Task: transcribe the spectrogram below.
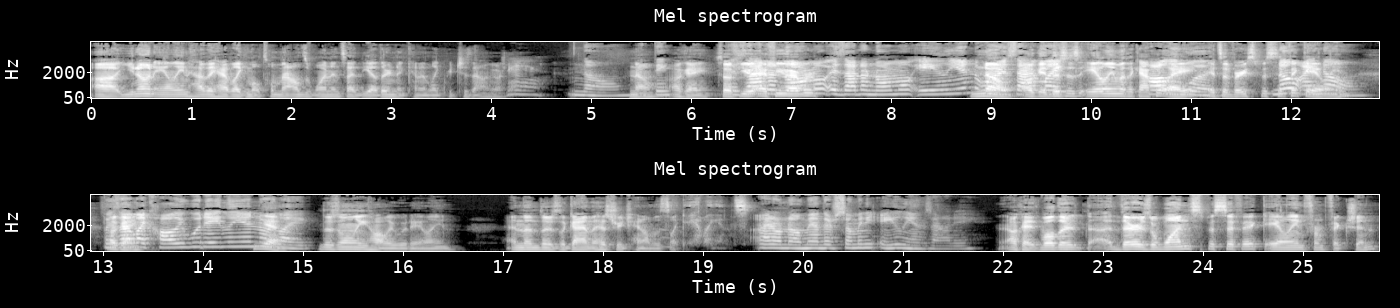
Uh, you know in Alien how they have like multiple mouths, one inside the other, and it kind of like reaches out and goes. No, No, okay. So if you if you normal? ever Is that a normal alien? no, or is that okay, like, this is Alien with a capital Hollywood? A. It's a very specific no, specific I alien. know. But is that like Hollywood alien or Yeah, like there's only Hollywood Alien, and then there's the guy on the History Channel that's like aliens. I don't know, man. There's so many aliens nowadays. Okay, well there uh, there's one specific alien from fiction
